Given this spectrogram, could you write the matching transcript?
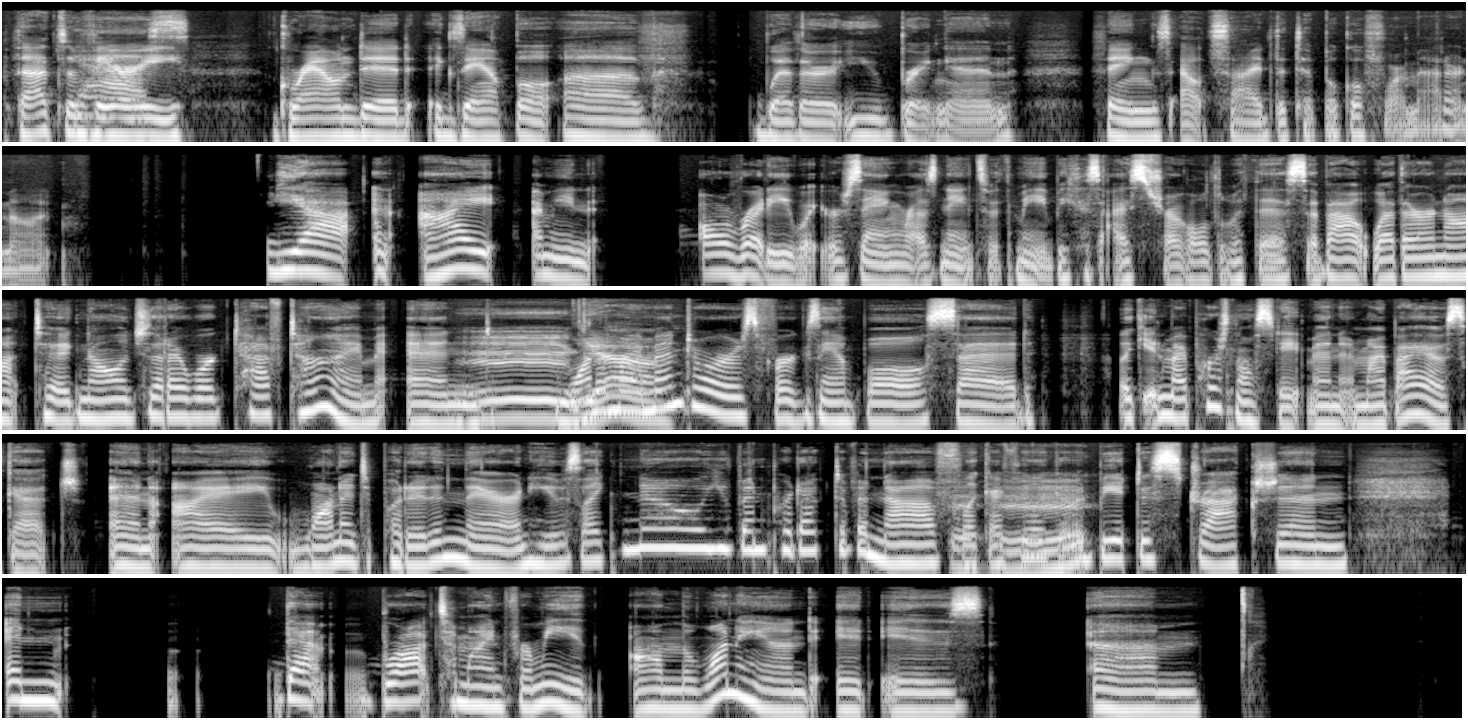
that's a very grounded example of whether you bring in things outside the typical format or not. Yeah, and I I mean already what you're saying resonates with me because I struggled with this about whether or not to acknowledge that I worked half time. And Mm, one of my mentors for example said like in my personal statement and my bio sketch and I wanted to put it in there and he was like no you've been productive enough. Like I feel like it would be a distraction. And that brought to mind for me on the one hand it is um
